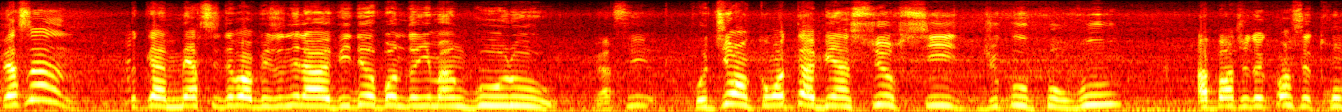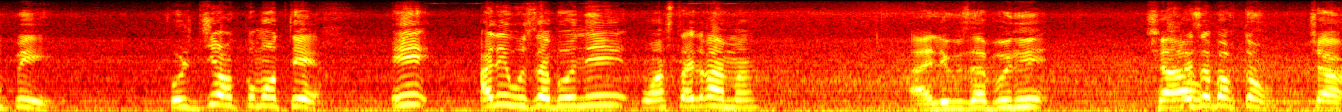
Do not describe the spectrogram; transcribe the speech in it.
Personne En tout cas, merci d'avoir visionné la vidéo Bande de Mangourou. Merci. Faut dire en commentaire, bien sûr, si, du coup, pour vous, à partir de quand c'est trompé? Faut le dire en commentaire. Et Allez vous abonner ou Instagram. Hein. Allez vous abonner. Ciao. Très important. Ciao.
